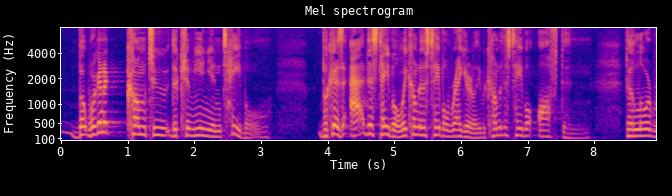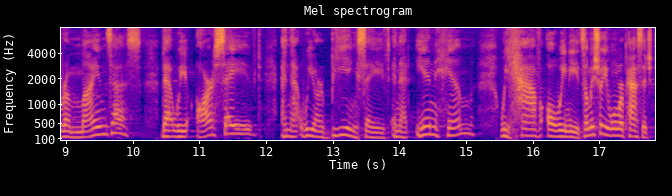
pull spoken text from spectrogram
But we're going to come to the communion table because at this table, we come to this table regularly, we come to this table often. The Lord reminds us that we are saved and that we are being saved and that in him we have all we need. So let me show you one more passage.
